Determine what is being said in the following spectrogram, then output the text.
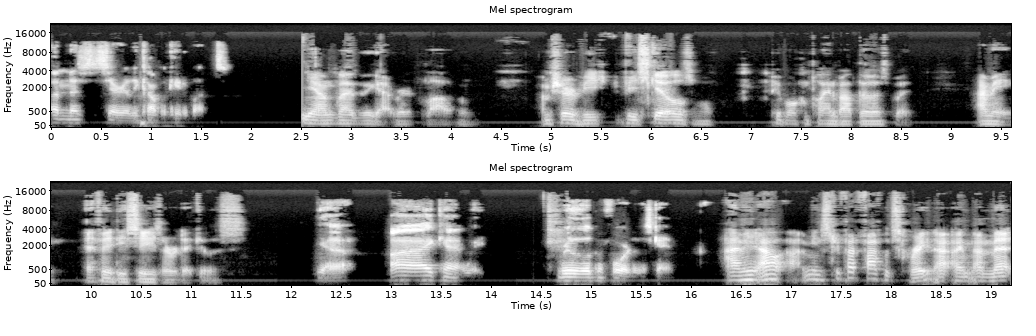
unnecessarily complicated buttons. Yeah, I'm glad they got rid of a lot of them. I'm sure V V skills will, people will complain about those, but I mean FADCs are ridiculous. Yeah, I can't wait. Really looking forward to this game. I mean, I, I mean, Street Fighter Five looks great. I, I, I met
